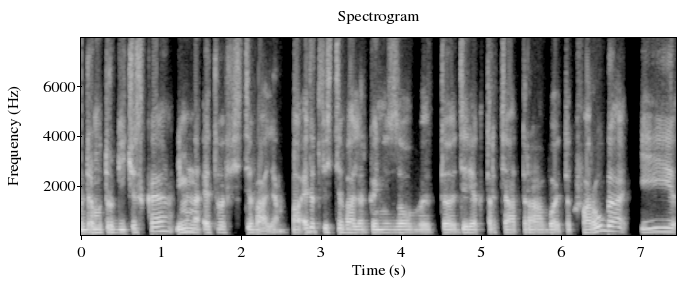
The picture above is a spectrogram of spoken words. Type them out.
драматургическая именно этого фестиваля. А этот фестиваль организовывает э, директор театра Войтек Фаруга и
